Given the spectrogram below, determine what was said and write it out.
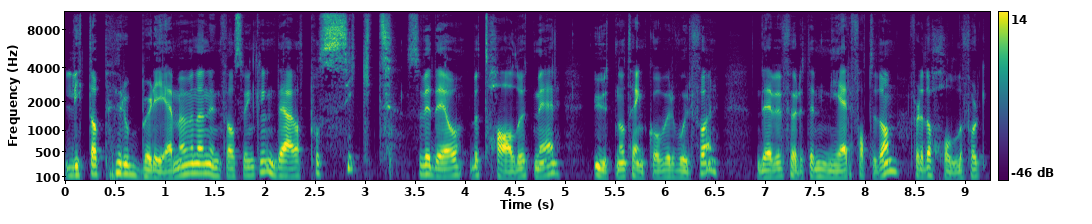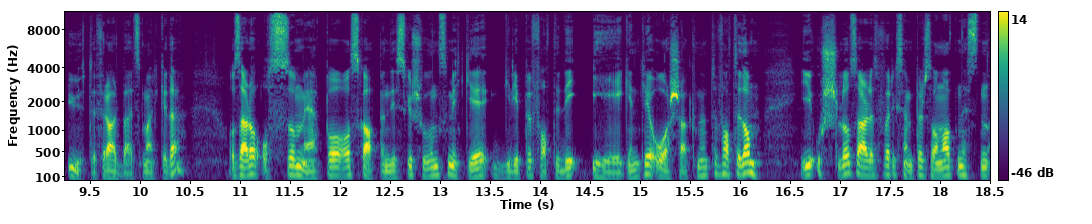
Litt av problemet med den innfallsvinkelen det er at på sikt så vil det å betale ut mer uten å tenke over hvorfor, det vil føre til mer fattigdom, fordi det holder folk ute fra arbeidsmarkedet. Og så er det også med på å skape en diskusjon som ikke griper fatt i de egentlige årsakene til fattigdom. I Oslo så er det f.eks. sånn at nesten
